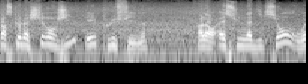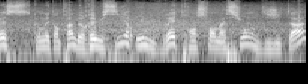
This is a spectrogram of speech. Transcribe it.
parce que la chirurgie est plus fine. Alors, est-ce une addiction ou est-ce qu'on est en train de réussir une vraie transformation digitale?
